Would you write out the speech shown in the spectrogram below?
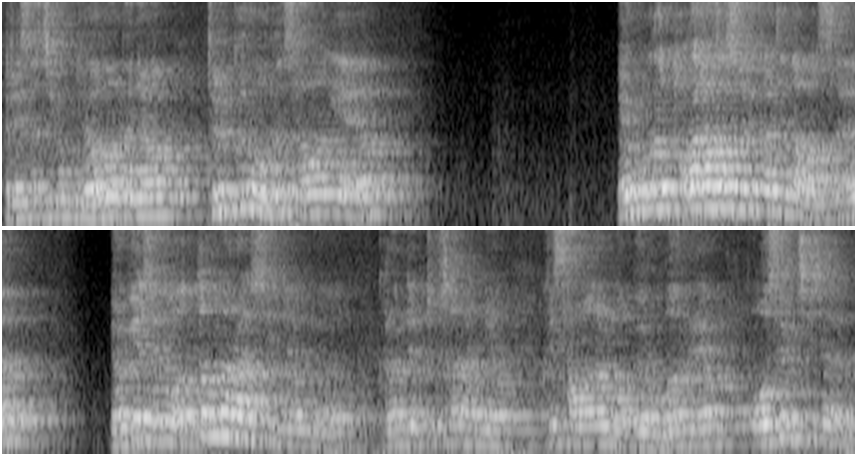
그래서 지금 여론은요 들끓어오는 상황이에요. 외국으로 돌아가자 소리까지 나왔어요. 여기에서 어떤 말을 할 수 있냐고요. 그런데 두 사람이요 그 상황을 보고 뭐를 해요? 옷을 찢어요.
